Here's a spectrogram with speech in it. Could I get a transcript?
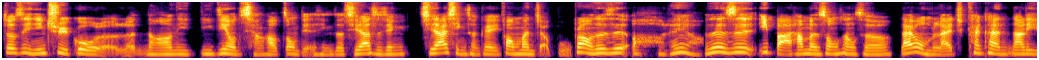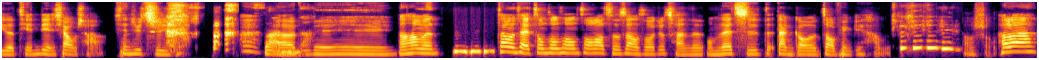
就是已经去过了人，然后你你已经有想好重点行程，其他时间其他行程可以放慢脚步。不然我真的是哦好累哦，我真的是一把他们送上车，来我们来看看哪里的甜点下午茶，先去吃一下。算了好累。然后他们他们才冲冲冲冲到车上的时候，就传了我们在吃的蛋糕的照片给他们，好爽。好啦，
